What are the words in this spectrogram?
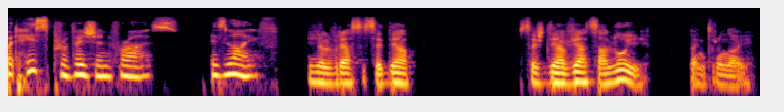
but his provision for us is life. El vrea să se dea, să-și dea viața lui pentru noi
